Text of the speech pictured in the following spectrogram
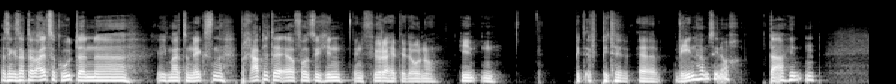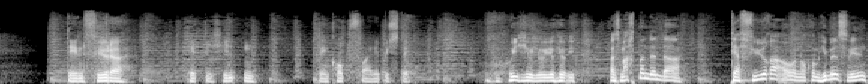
Als er gesagt hat, also gut, dann äh, gehe ich mal zum nächsten, brabbelte er vor sich hin, den Führer hätte da noch hinten. Bitte, bitte, äh, wen haben Sie noch da hinten? Den Führer hätte ich hinten, den Kopf vor eine Büste. Uiuiuiui. Was macht man denn da? der Führer auch noch, um Himmels Willen.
